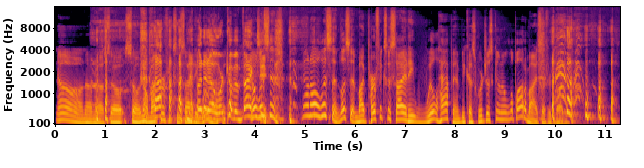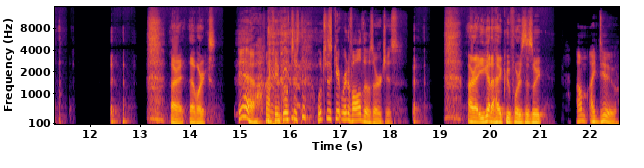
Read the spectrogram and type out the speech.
No, no, no. So, so no. My perfect society. no, no, no. happen. We're coming back No, to listen. No, no, listen, listen. My perfect society will happen because we're just going to lobotomize everybody. All right, that works. Yeah, I mean, we'll just we'll just get rid of all those urges. All right, you got a haiku for us this week. Um, I do.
